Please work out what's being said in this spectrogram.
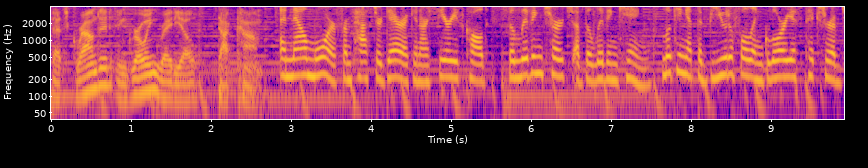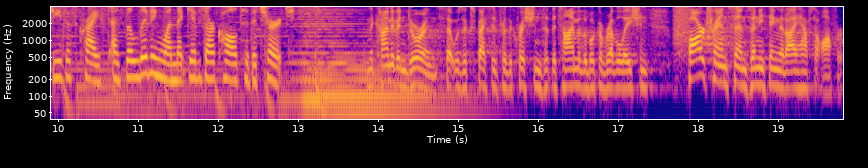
That's groundedandgrowingradio.com. And now more from Pastor Derek in our series called The Living Church of the Living King, looking at the beautiful and glorious picture of Jesus Christ as the living one that gives our call to the church. And the kind of endurance that was expected for the Christians at the time of the book of Revelation far transcends anything that I have to offer.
